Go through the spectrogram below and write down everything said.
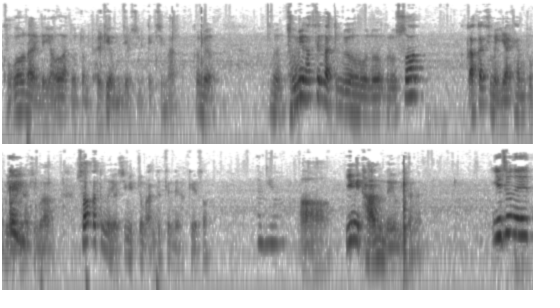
국어나 이제 영어 같은 건 좀 별개의 문제일 수는 있겠지만 그러면 정민 학생 같은 경우는 그럼 수학 아까 지금 이야기한 부분이긴 하지만 수학 같은 건 열심히 좀 안 듣겠네 학교에서 아니요. 아 이미 다 아는 내용이잖아요. 예전에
